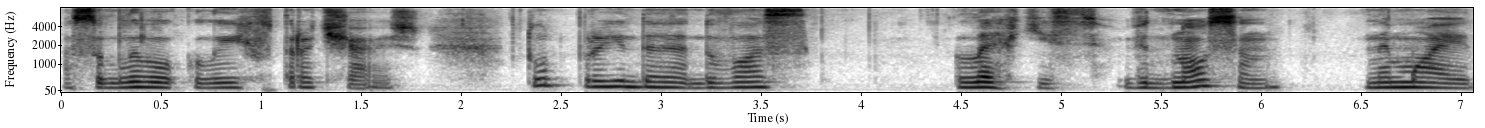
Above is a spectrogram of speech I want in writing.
особливо коли їх втрачаєш. Тут прийде до вас легкість відносин, немає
